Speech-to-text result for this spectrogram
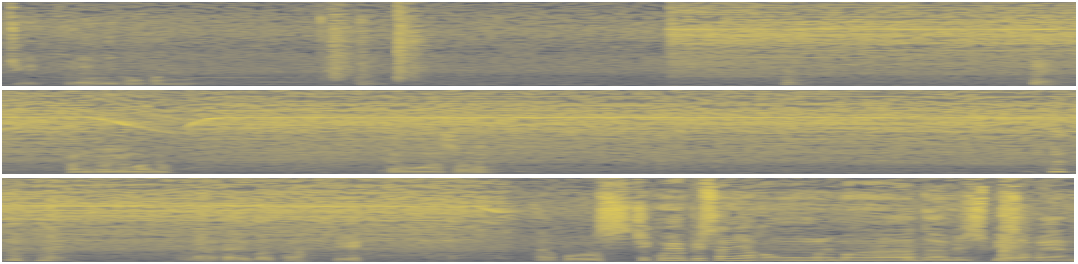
Sige, gawin ko pa yun. Tanggal yung ano? Ito mga sa... Kakaiba to. Sige. Tapos, check mo yung pisa niya kung may mga damage pisa pa yan.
